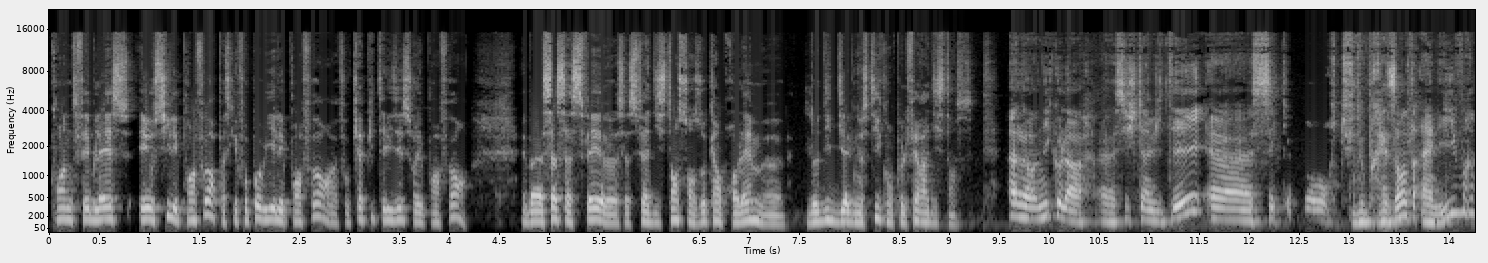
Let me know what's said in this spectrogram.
points de faiblesse et aussi les points forts parce qu'il faut pas oublier les points forts il faut capitaliser sur les points forts. Et ben ça ça se fait ça se fait à distance sans aucun problème l'audit diagnostic on peut le faire à distance. Alors Nicolas euh, si je t'ai invité euh, c'est que pour tu nous présentes un livre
